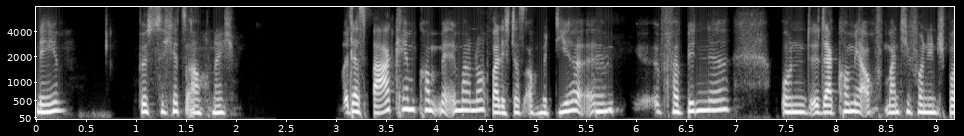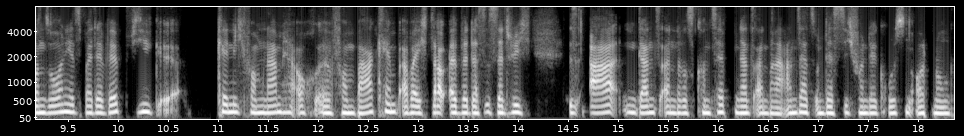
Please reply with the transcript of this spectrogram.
Nee, wüsste ich jetzt auch nicht das Barcamp kommt mir immer noch, weil ich das auch mit dir äh, mhm. verbinde. Und äh, da kommen ja auch manche von den Sponsoren jetzt bei der Webweek, äh, kenne ich vom Namen her auch äh, vom Barcamp. Aber ich glaube, aber das ist natürlich ist A, ein ganz anderes Konzept, ein ganz anderer Ansatz und lässt sich von der Größenordnung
